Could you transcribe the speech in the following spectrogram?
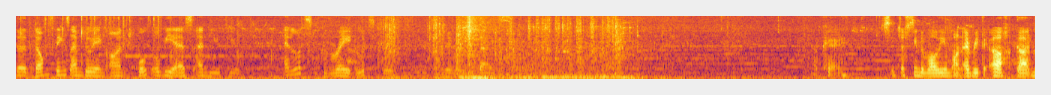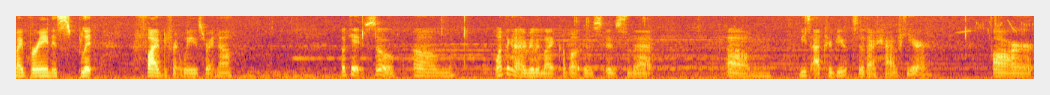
the dumb things I'm doing on both OBS and YouTube. And it looks great. It looks great. It really does. Okay. Just adjusting the volume on everything. Oh god, my brain is split five different ways right now. Okay, so, um, one thing that I really like about this is that um, these attributes that I have here are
